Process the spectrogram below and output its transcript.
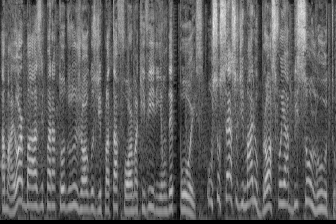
a maior base para todos os jogos de plataforma que viriam depois. O sucesso de Mario Bros foi absoluto,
